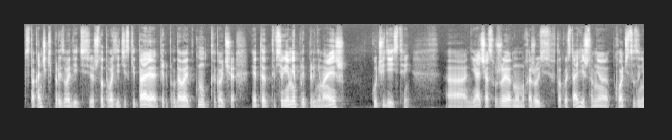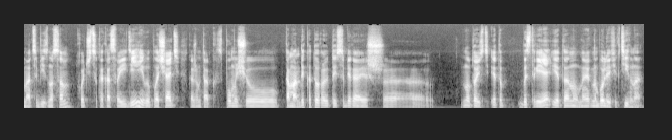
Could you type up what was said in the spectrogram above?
стаканчики производить, что-то возить из Китая, перепродавать, ну, короче, это ты все время предпринимаешь кучу действий. А, я сейчас уже ну, нахожусь в такой стадии, что мне хочется заниматься бизнесом, хочется как раз свои идеи воплощать, скажем так, с помощью команды, которую ты собираешь. Э, ну, то есть это быстрее, и это, ну, наверное, более эффективно.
